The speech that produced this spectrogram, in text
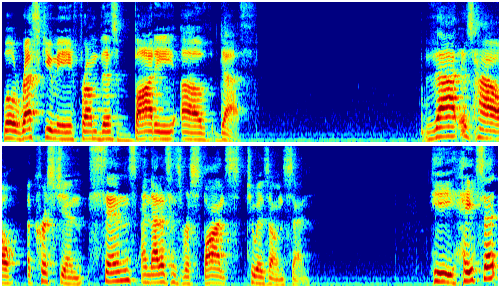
will rescue me from this body of death? That is how a Christian sins, and that is his response to his own sin. He hates it,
